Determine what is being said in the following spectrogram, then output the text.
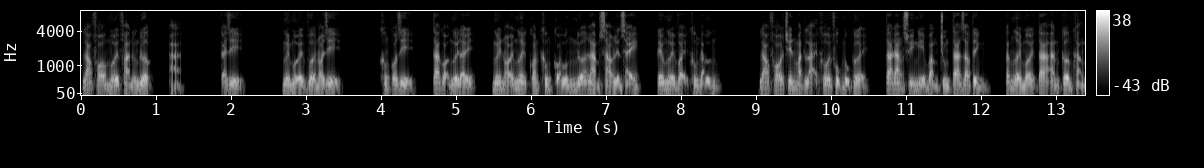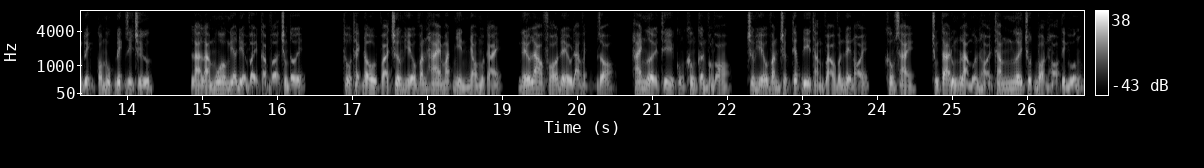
lao phó mới phản ứng được à? Cái gì? Ngươi mới vừa nói gì? Không có gì, ta gọi ngươi đấy, ngươi nói ngươi còn không có uống nữa làm sao liền say, kêu ngươi vậy không đáp ứng. Lão phó trên mặt lại khôi phục nụ cười ta đang suy nghĩ bằng chúng ta giao tình, các người mời ta ăn cơm khẳng định có mục đích gì chứ? Là làm mua nghĩa địa vậy cặp vợ chồng tới. Thổ thạch đầu và trương hiếu văn hai mắt nhìn nhau một cái, nếu lao phó đều đã vạch rõ, hai người thì cũng không cần vòng vo. Trương hiếu văn trực tiếp đi thẳng vào vấn đề nói, không sai, chúng ta đúng là muốn hỏi thăm ngươi chút bọn họ tình huống,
